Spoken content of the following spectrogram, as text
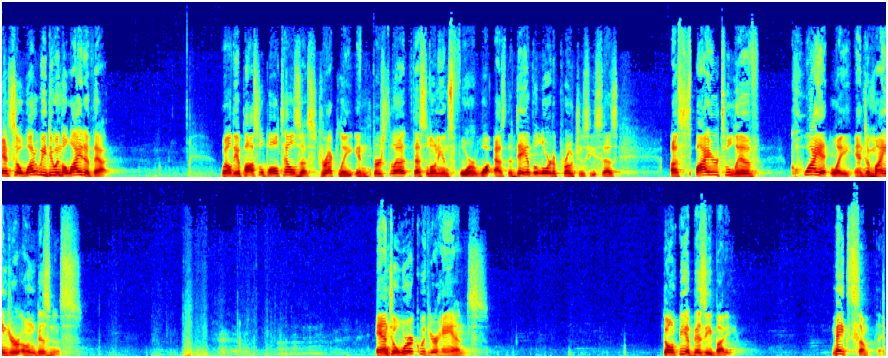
And so, what do we do in the light of that? Well, the Apostle Paul tells us directly in 1 Thessalonians 4 as the day of the Lord approaches, he says, Aspire to live quietly and to mind your own business. and to work with your hands. Don't be a busybody. Make something.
